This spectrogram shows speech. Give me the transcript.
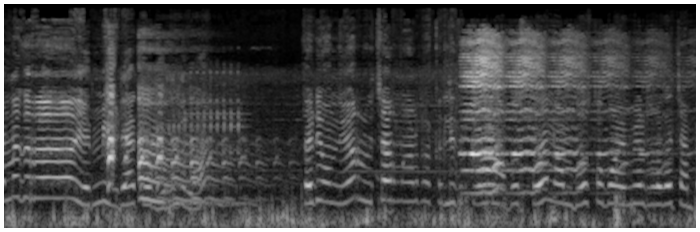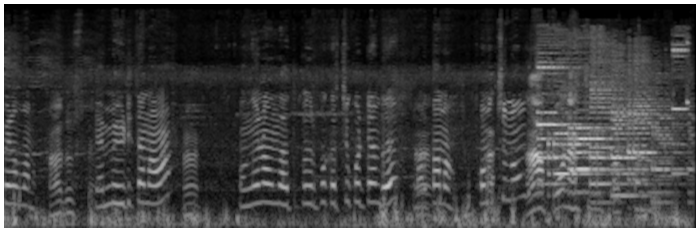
ನನಗರ ಎಮ್ಮಿ ಹಿಡ್ಯಾಕ ತಡಿ ಒಂದು ಏನು ವಿಚಾರ ಮಾಡ್ಬೇಕಲ್ಲಿ ದೋಸ್ತ ನಮ್ ದೋಸ್ತ ಒಬ್ಬ ಎಮ್ಮಿ ಹಿಡಿದ್ರಾಗ ಚಾಂಪಿಯನ್ ಅದಾನ. ಹಾ ದೋಸ್ತ? ಎಮ್ಮಿ ಹಿಡಿತಾನ? ಹಂಗೇನೋ ಒಂದ್ ಹತ್ತು ರೂಪಾಯಿ ಖರ್ಚು ಕೊಟ್ಟೆ ಮಾಡ್ತಾನ. ಕೊಂಚು ಹಾ ಫೋನ್ ಹಚ್ಚಿ.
